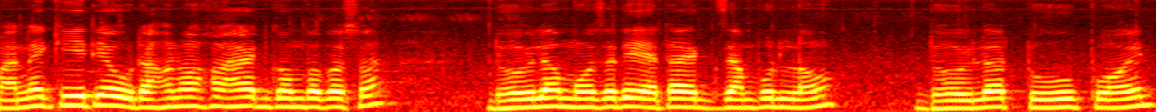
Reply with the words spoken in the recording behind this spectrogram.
মানে কি এতিয়া উদাহৰণৰ সহায়ত গম পাবা চোৱা ধৰি লোৱা মই যদি এটা এক্সাম্পল লওঁ ধৰি লোৱা two point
